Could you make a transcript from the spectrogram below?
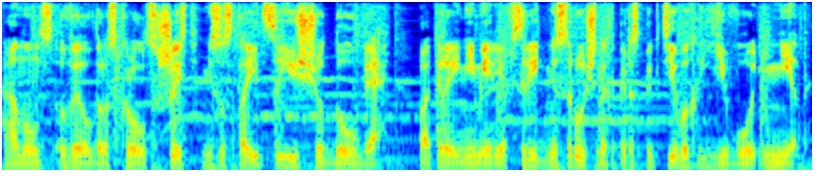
анонс The Elder Scrolls 6 не состоится еще долго. По крайней мере, в среднесрочных перспективах его нет.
